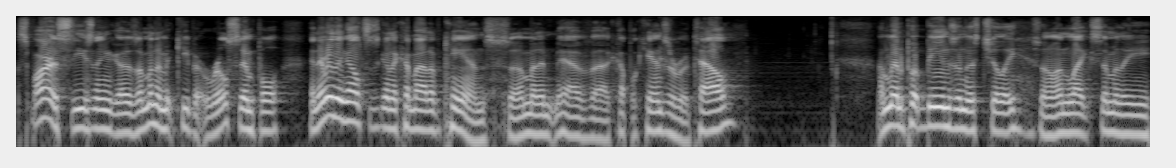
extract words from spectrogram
as far as seasoning goes, I'm going to keep it real simple, and everything else is going to come out of cans. So I'm going to have a couple cans of Rotel. I'm going to put beans in this chili. So unlike some of the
